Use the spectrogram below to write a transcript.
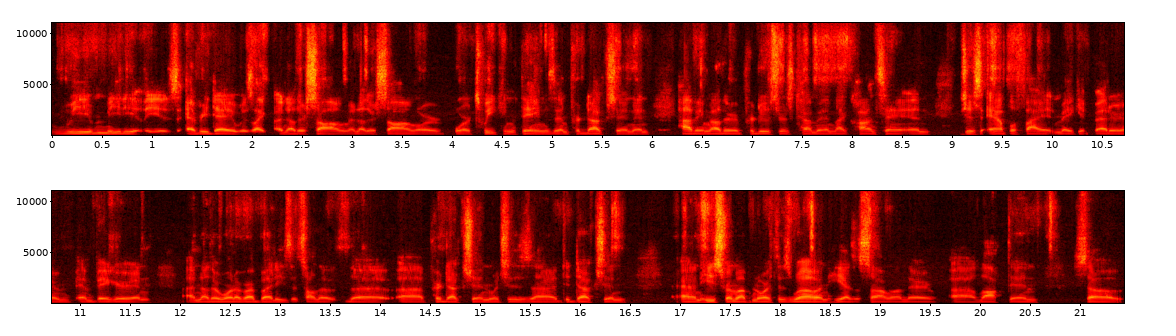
we immediately is every day was like another song another song or or tweaking things in production and having other producers come in like content and just amplify it and make it better and, and bigger. And another one of our buddies that's on the the uh, production which is uh, deduction and he's from up north as well and he has a song on there uh, locked in. So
